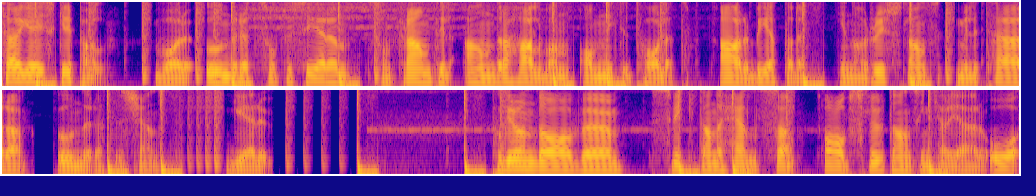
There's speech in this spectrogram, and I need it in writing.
Sergej Skripal var underrättelseofficeren som fram till andra halvan av 90-talet arbetade inom Rysslands militära underrättelsetjänst, GRU. På grund av eh, sviktande hälsa avslutade han sin karriär och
